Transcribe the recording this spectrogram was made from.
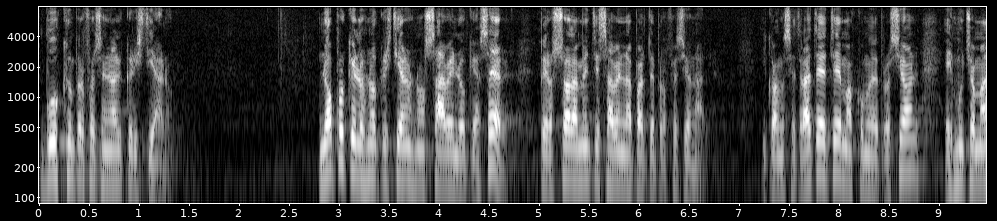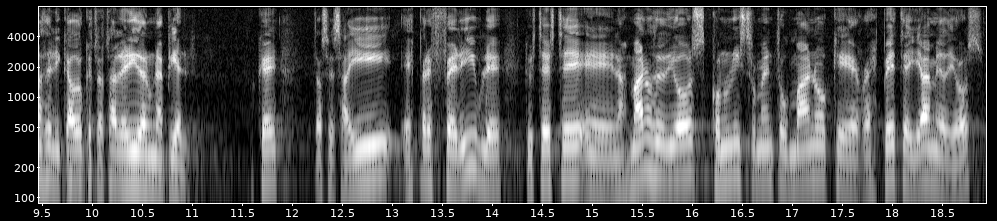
busque un profesional cristiano. No porque los no cristianos no saben lo que hacer, pero solamente saben la parte profesional. Y cuando se trata de temas como depresión, es mucho más delicado que tratar la herida en una piel. Entonces ahí es preferible que usted esté en las manos de Dios con un instrumento humano que respete y ame a Dios,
